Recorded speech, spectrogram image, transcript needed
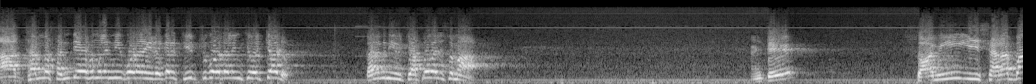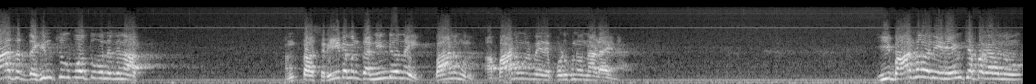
ఆ ధర్మ సందేహములన్నీ కూడా నీ దగ్గర తీర్చుకోదలించి వచ్చాడు. కనుక నీవు చెప్పవలసమా? అంటే స్వామి ఈ శరబాధ దహించుకుపోతూ ఉన్నది నాకు. అంతా శరీరం అంతా నిండి ఉన్నాయి బాణములు. ఆ బాణముల మీద పడుకుని ఉన్నాడు ఆయన. ఈ బాధలో నేనేం చెప్పగలను?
